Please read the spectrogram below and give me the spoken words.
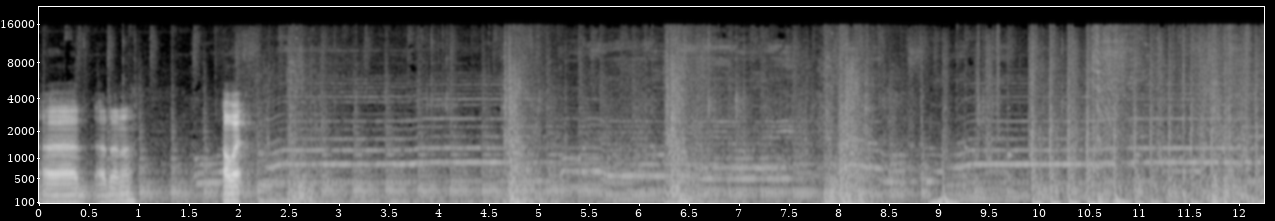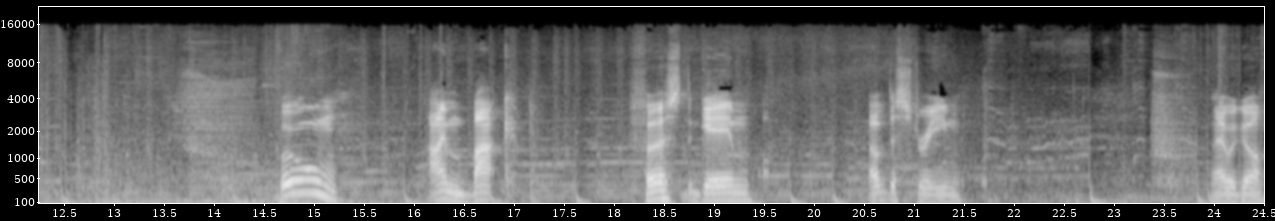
Uh, I don't know. Oh wait. Boom! I'm back. First game of the stream. There we go.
